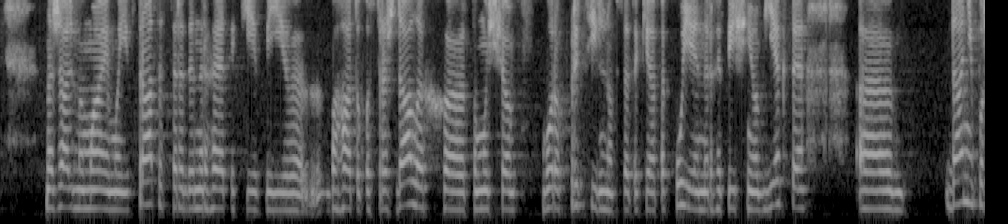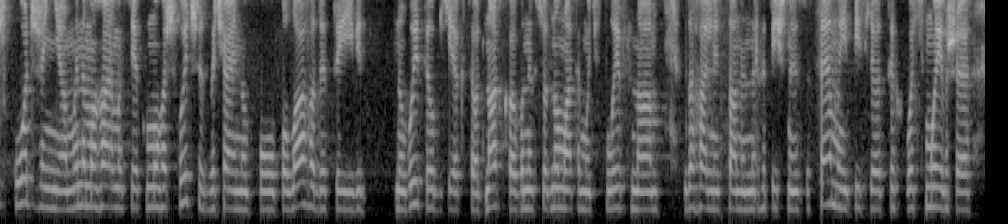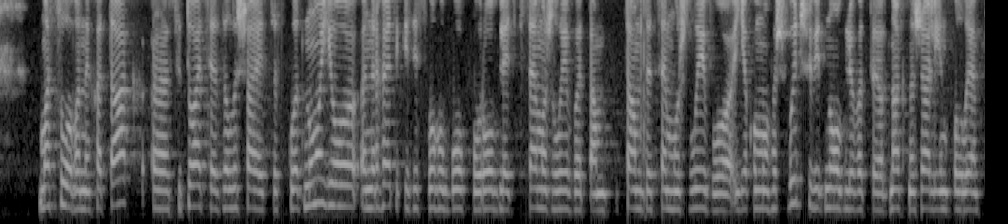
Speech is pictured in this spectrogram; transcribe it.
На жаль, ми маємо і втрати серед енергетиків, і е, багато постраждалих, е, тому що ворог прицільно все таки атакує енергетичні об'єкти. Е, Дані пошкодження ми намагаємося якомога швидше, звичайно, по- полагодити і відновити об'єкти. Однак вони все одно матимуть вплив на загальний стан енергетичної системи. І після цих восьми вже масованих атак е, ситуація залишається складною. Енергетики зі свого боку роблять все можливе там, там де це можливо, якомога швидше відновлювати. Однак, на жаль, інколи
